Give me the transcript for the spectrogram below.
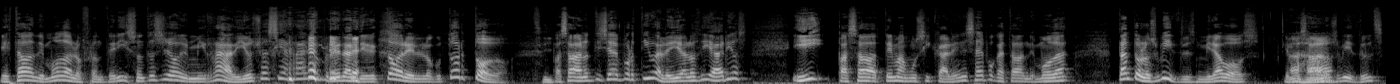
estaban de moda los fronterizos. Entonces yo en mi radio, yo hacía radio, pero era el director, el locutor, todo. Pasaba noticias deportivas, leía los diarios y pasaba temas musicales. En esa época estaban de moda tanto los Beatles, mira vos, que empezaban los Beatles,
